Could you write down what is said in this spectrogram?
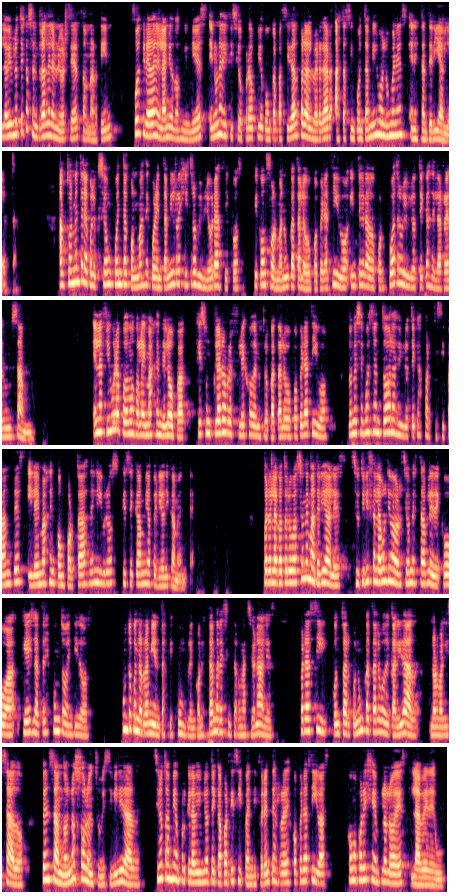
La Biblioteca Central de la Universidad de San Martín fue creada en el año 2010 en un edificio propio con capacidad para albergar hasta 50.000 volúmenes en estantería abierta. Actualmente la colección cuenta con más de 40.000 registros bibliográficos que conforman un catálogo cooperativo integrado por cuatro bibliotecas de la red UNSAM. En la figura podemos ver la imagen del OPAC, que es un claro reflejo de nuestro catálogo cooperativo, donde se muestran todas las bibliotecas participantes y la imagen con portadas de libros que se cambia periódicamente. Para la catalogación de materiales, se utiliza la última versión estable de COA, que es la 3.22, junto con herramientas que cumplen con estándares internacionales, para así contar con un catálogo de calidad, normalizado, pensando no solo en su visibilidad, sino también porque la biblioteca participa en diferentes redes cooperativas, como por ejemplo lo es la BDU.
